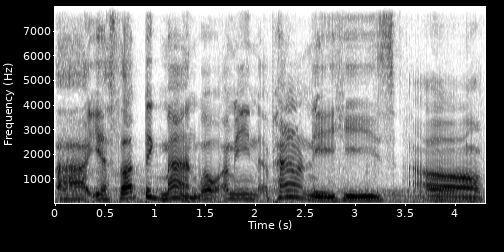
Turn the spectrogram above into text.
Ah, yes, that big man. Well, I mean, apparently he's our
